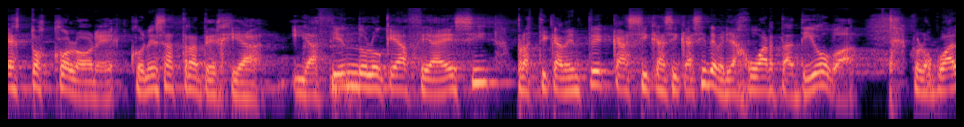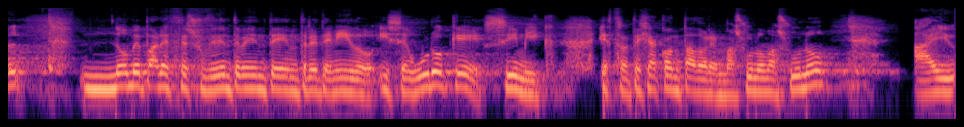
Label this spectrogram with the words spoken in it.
estos colores con esa estrategia y haciendo lo que hace a Esi, prácticamente casi, casi, casi debería jugar Tatiova. Con lo cual, no me parece suficientemente entretenido y seguro que Simic, estrategia contadores más uno más uno, hay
